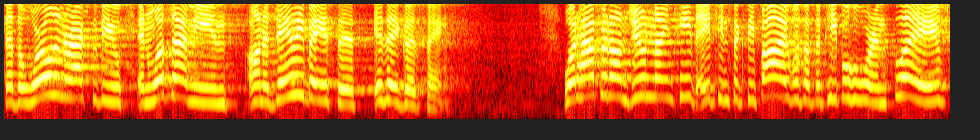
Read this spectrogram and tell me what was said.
that the world interacts with you and what that means on a daily basis is a good thing. What happened on June 19, 1865 was that the people who were enslaved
